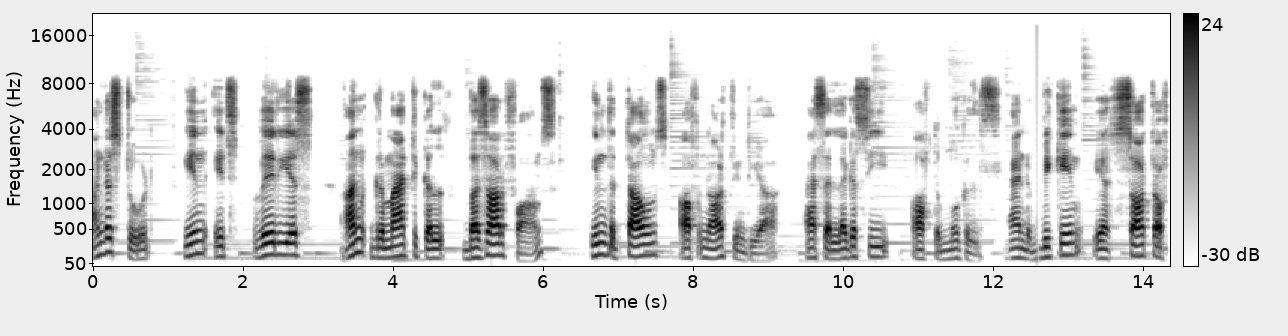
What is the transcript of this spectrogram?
understood in its various ungrammatical bazaar forms in the towns of North India as a legacy of the Mughals and became a sort of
